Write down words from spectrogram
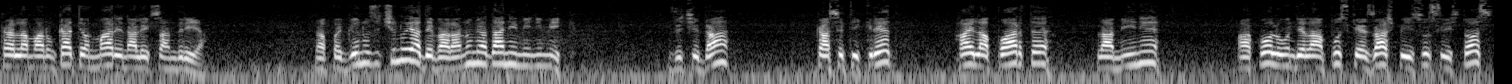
care l-am aruncat eu în mare în Alexandria. Dar păgânul zice, nu e adevărat, nu mi-a dat nimeni nimic. Zice, da, ca să te cred, hai la poartă, la mine, acolo unde l-am pus chezaș pe Iisus Hristos,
